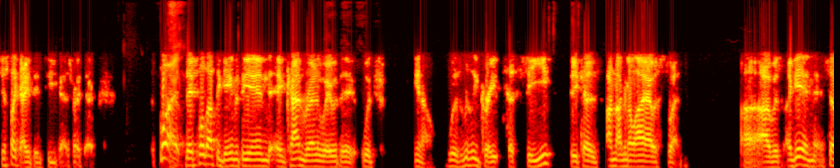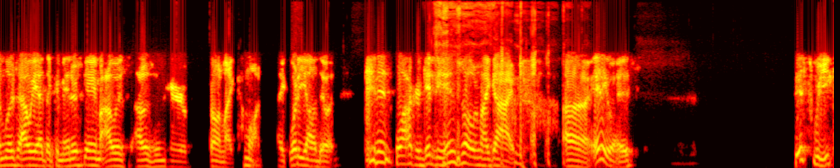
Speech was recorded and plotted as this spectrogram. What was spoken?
just like I did to you guys right there. But they pulled out the game at the end and kind of ran away with it, which you know was really great to see. Because I'm not gonna lie, I was sweating. Uh, I was again similar to how we had the Commanders game. I was I was in here going like, come on, like what are y'all doing? Get in, Walker, get the end zone, my guy. Uh, anyways, this week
